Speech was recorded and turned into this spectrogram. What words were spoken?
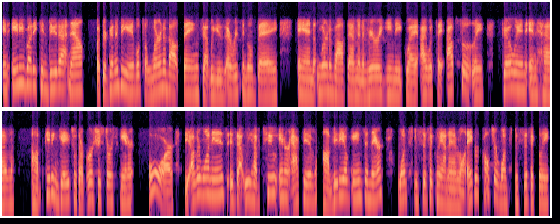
and anybody can do that now but they're going to be able to learn about things that we use every single day and learn about them in a very unique way. I would say absolutely go in and have uh, get engaged with our grocery store scanner or the other one is is that we have two interactive uh, video games in there, one specifically on animal agriculture, one specifically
